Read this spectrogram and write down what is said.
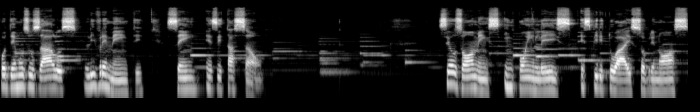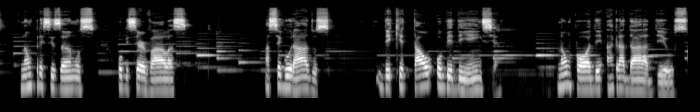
podemos usá-los livremente, sem hesitação. Seus homens impõem leis espirituais sobre nós, não precisamos observá-las, assegurados de que tal obediência não pode agradar a Deus,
